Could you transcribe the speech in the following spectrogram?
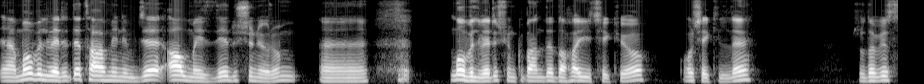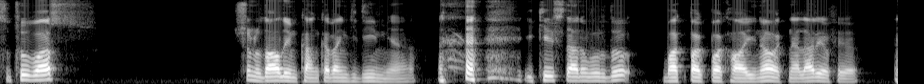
Yani mobil veride tahminimce almayız diye düşünüyorum. Ee, mobil veri çünkü bende daha iyi çekiyor. O şekilde. Şurada bir stu var. Şunu da alayım kanka ben gideyim ya. 2-3 tane vurdu. Bak bak bak haine bak neler yapıyor.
